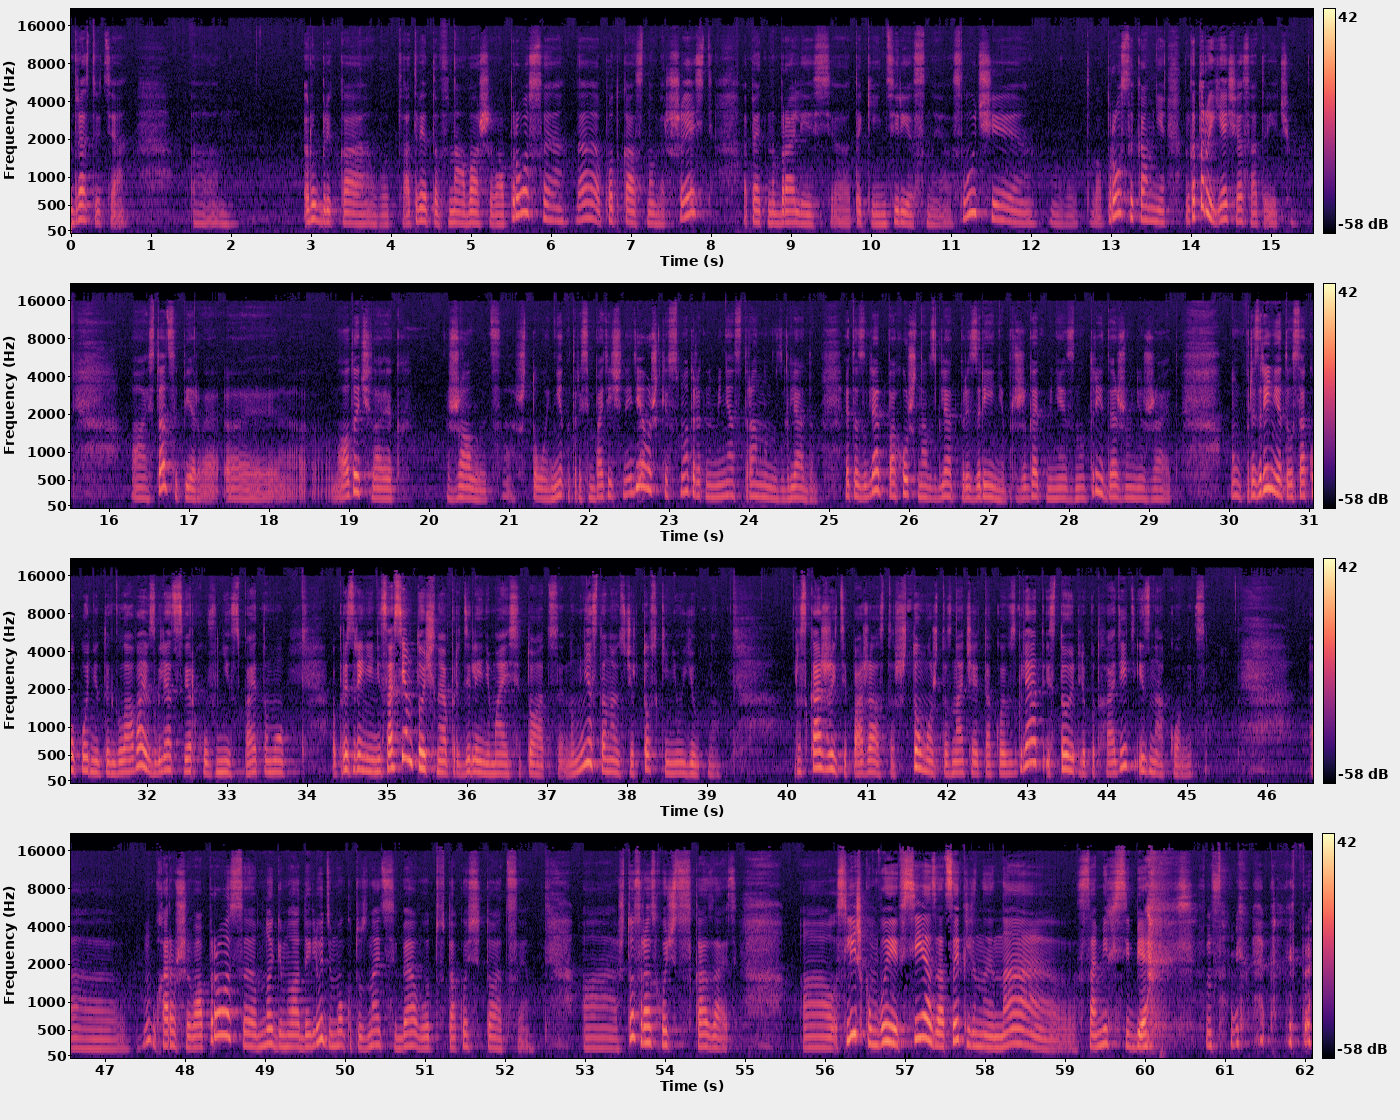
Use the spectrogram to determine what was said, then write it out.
Здравствуйте. Эм, рубрика вот, ответов на ваши вопросы, да, подкаст номер шесть. Опять набрались э, такие интересные случаи, вот, вопросы ко мне, на которые я сейчас отвечу. А, ситуация первая. Э, молодой человек жалуется, что некоторые симпатичные девушки смотрят на меня странным взглядом. Этот взгляд похож на взгляд презрения, прожигает меня изнутри и даже унижает. Ну, презрение – это высоко поднятая голова и взгляд сверху вниз, поэтому презрение не совсем точное определение моей ситуации, но мне становится чертовски неуютно. Расскажите, пожалуйста, что может означать такой взгляд и стоит ли подходить и знакомиться? Э, ну, хороший вопрос. Многие молодые люди могут узнать себя вот в такой ситуации. Э, что сразу хочется сказать? Э, слишком вы все зациклены на самих себе, на самих как-то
